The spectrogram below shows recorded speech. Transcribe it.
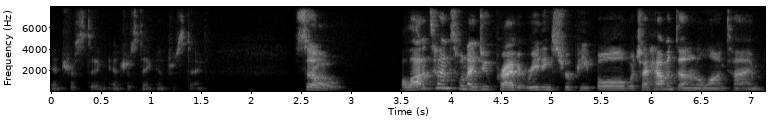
Interesting, interesting, interesting. So, a lot of times when I do private readings for people, which I haven't done in a long time,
